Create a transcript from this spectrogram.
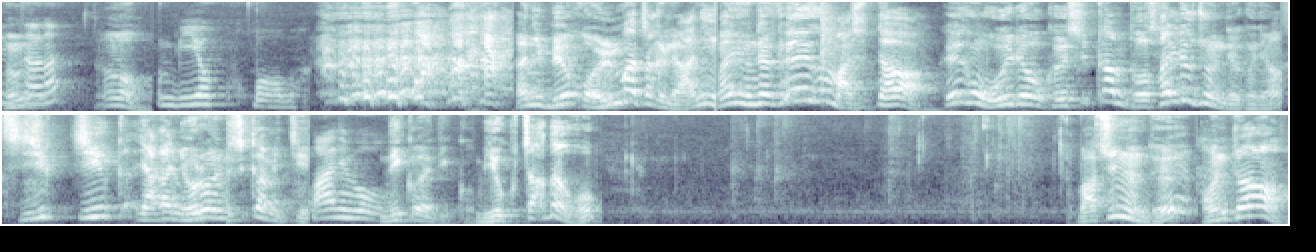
괜찮아? 어. 그럼 미역국 먹어봐. 아니 미역국 얼마짜리 아니 아니 근데 케이크는 맛있다. 케이크는 오히려 그 식감 더 살려주는데 그냥? 지직지직 약간 요런 식감 있지? 많이 먹어. 네 거야 네거. 미역국 짜다고? 맛있는데? 완전.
